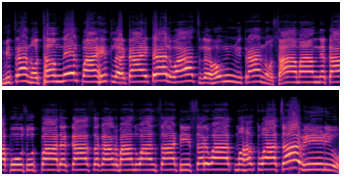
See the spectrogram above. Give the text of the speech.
मित्रांनो थंबनेल पाहितलं टायटल वाचलं. हो मित्रांनो सामान्य कापूस उत्पादक कास्तकार बांधवांसाठी सर्वात महत्त्वाचा व्हिडिओ.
